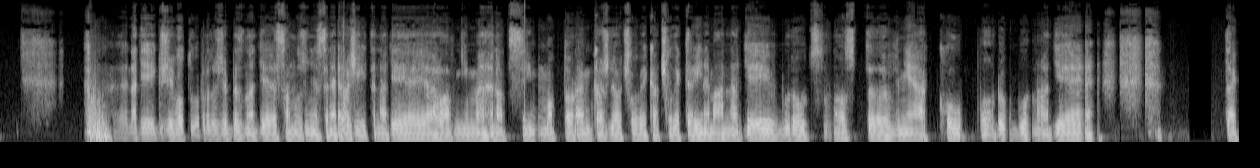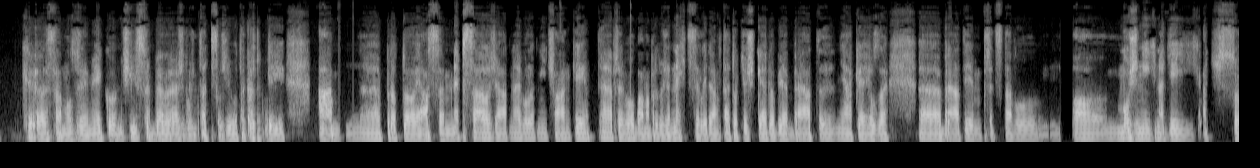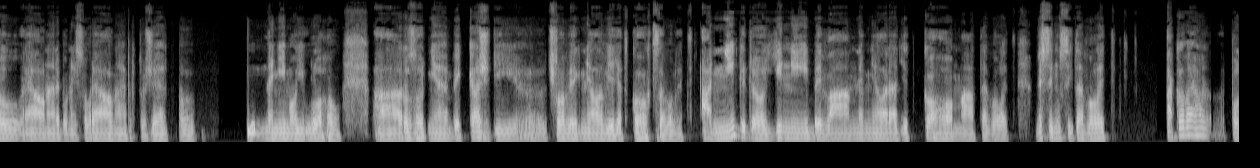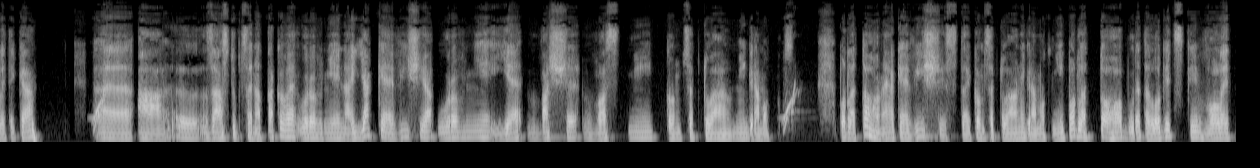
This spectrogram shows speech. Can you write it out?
naději k životu, protože bez naděje samozřejmě se nedá žít. Naděje je hlavním hnacím motorem každého člověka. Člověk, který nemá naději v budoucnost, v nějakou podobu naděje, tak Eh, samozřejmě končí sebevraždou života každý a eh, proto já jsem nepsal žádné volební články eh, před volbama, protože nechci lidem v této těžké době brát nějaké joze, brát jim představu o možných nadějích, ať jsou reálné nebo nejsou reálné, protože to není mojí úlohou. A rozhodně by každý eh, člověk měl vědět, koho chce volit. A nikdo jiný by vám neměl radit, koho máte volit. Vy si musíte volit takového politika, eh, a eh, zástupce na takové úrovni, na jaké výši a úrovni je vaše vlastní konceptuální gramotnost. Podle toho, na jaké výši jste konceptuálně gramotní, podle toho budete logicky volit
